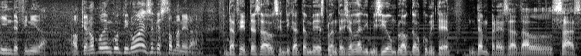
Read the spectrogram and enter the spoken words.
indefinida. El que no podem continuar és d'aquesta manera. De fet, des del sindicat també es plantegen la dimissió en bloc del comitè d'empresa del SAS.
